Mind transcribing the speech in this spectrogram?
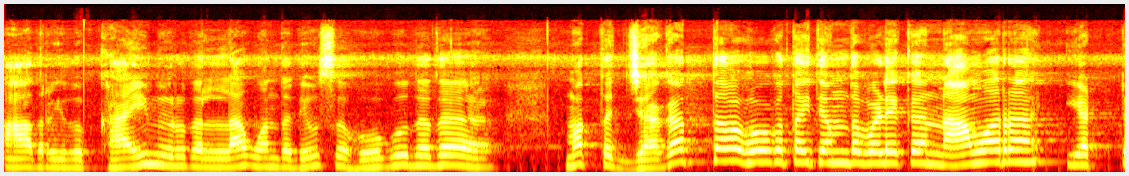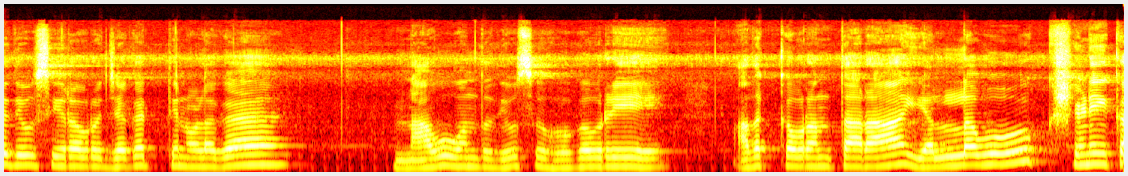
ಆದರೆ ಇದು ಕಾಯಂ ಇರೋದಲ್ಲ, ಒಂದು ದಿವಸ ಹೋಗುವುದದ ಮತ್ತು ಜಗತ್ತ ಹೋಗತೈತಿ ಅಂದ ಬಳಿಕ ನಾವರ ಎಷ್ಟು ದಿವಸ ಇರೋರು ಜಗತ್ತಿನೊಳಗೆ? ನಾವು ಒಂದು ದಿವಸ ಹೋಗವ್ರಿ. ಅದಕ್ಕೆ ಅವರಂತಾರ ಎಲ್ಲವೂ ಕ್ಷಣಿಕ,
